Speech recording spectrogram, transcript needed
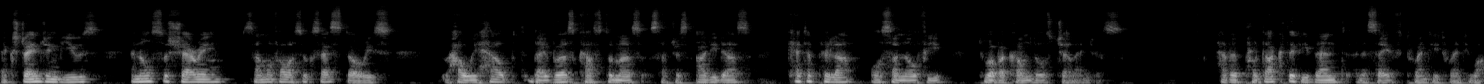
exchanging views, and also sharing some of our success stories, how we helped diverse customers such as Adidas, Caterpillar, or Sanofi to overcome those challenges. Have a productive event and a safe 2021.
